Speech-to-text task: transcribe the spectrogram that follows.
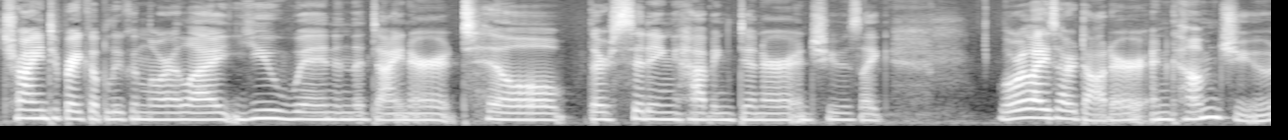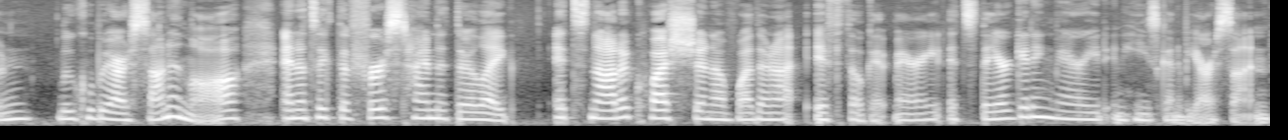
trying to break up Luke and Lorelai, you win in the diner till they're sitting having dinner, and she was like, Lorelai's our daughter, and come June, Luke will be our son-in-law, and it's like the first time that they're like. It's not a question of whether or not if they'll get married. It's they are getting married and he's going to be our son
